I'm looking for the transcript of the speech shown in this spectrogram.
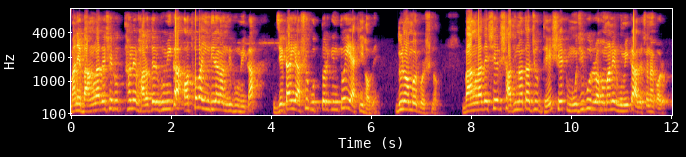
মানে বাংলাদেশের উত্থানে ভারতের ভূমিকা অথবা ইন্দিরা গান্ধীর ভূমিকা, যেটাই আসুক, উত্তর কিন্তু ওই একই হবে। দু নম্বর প্রশ্ন। বাংলাদেশের স্বাধীনতা যুদ্ধে শেখ মুজিবুর রহমানের ভূমিকা আলোচনা করো।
